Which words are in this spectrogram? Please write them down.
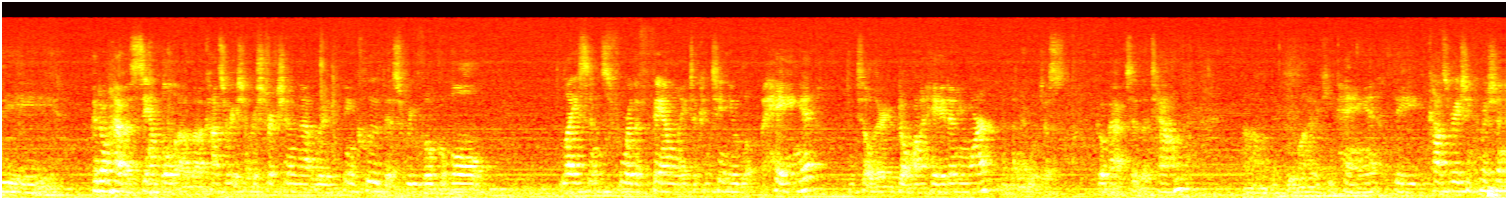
the, I don't have a sample of a conservation restriction that would include this revocable license for the family to continue haying it until they don't want to hay it anymore, and then it will just go back to the town um, if we wanted to keep haying it. The Conservation Commission,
